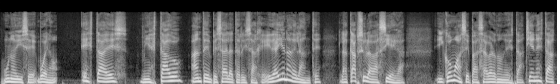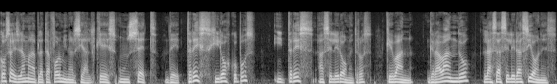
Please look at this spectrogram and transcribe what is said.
uno dice, bueno, esta es mi estado antes de empezar el aterrizaje. Y de ahí en adelante la cápsula va ciega. ¿Y cómo hace para saber dónde está? Tiene esta cosa que se llama la plataforma inercial, que es un set de tres giróscopos y tres acelerómetros que van grabando las aceleraciones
